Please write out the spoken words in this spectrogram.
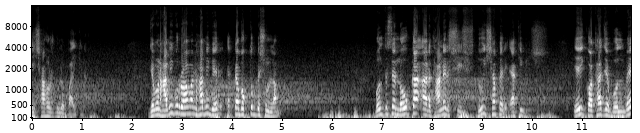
এই সাহসগুলো পায় কিনা। যেমন হাবিবুর রহমান হাবিবের একটা বক্তব্যে শুনলাম, বলতেছে, নৌকা আর ধানের শীষ দুই সাপের একই বিষ। এই কথা যে বলবে,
